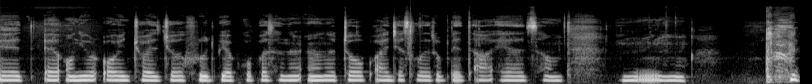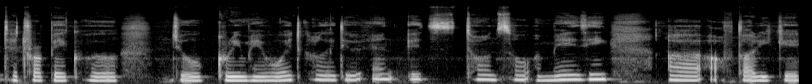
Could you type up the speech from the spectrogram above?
add on your own choice जो फ्रूट भी आपको पसंद है on the top I just little bit I add some Tetra Pak जो क्रीम है वो ऐड कर लेती हूँ and it's turn so amazing अफ्तारी के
